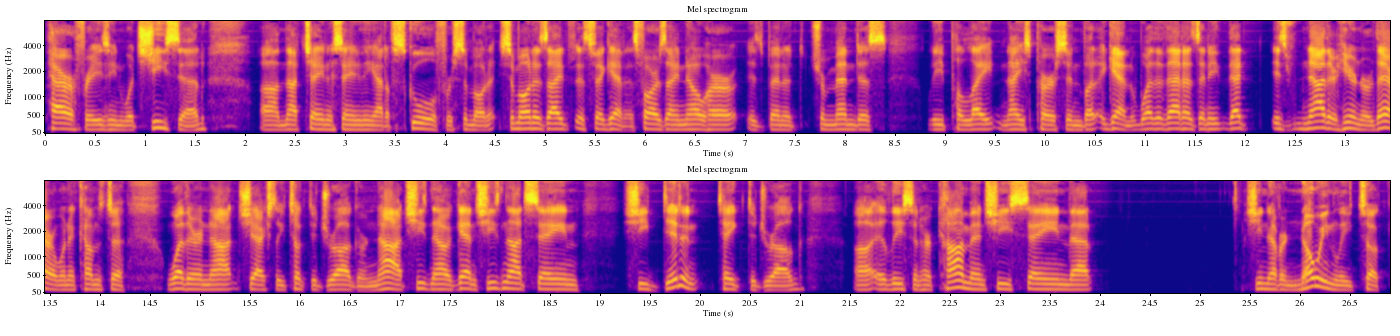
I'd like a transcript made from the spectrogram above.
paraphrasing what she said. Uh, not trying to say anything out of school for Simona. Simona's, I again, as far as I know her, has been a tremendously polite, nice person. But again, whether that has any that is neither here nor there when it comes to whether or not she actually took the drug or not. She's now again, she's not saying she didn't take the drug. Uh, at least in her comment, she's saying that she never knowingly took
